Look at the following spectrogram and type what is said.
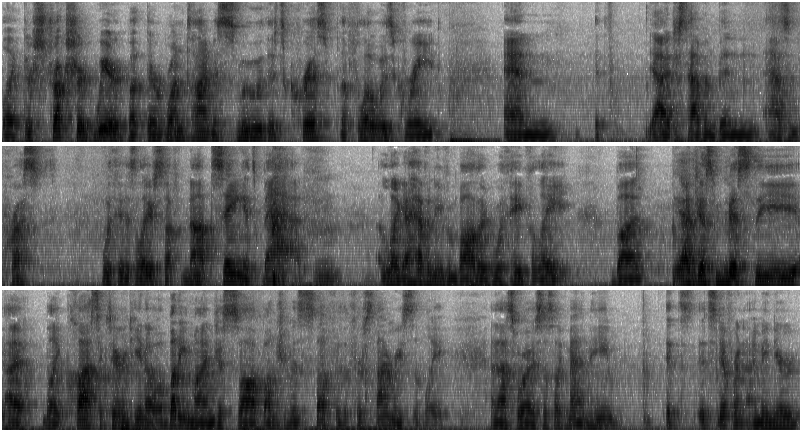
like they're structured weird, but their runtime is smooth, it's crisp, the flow is great, and it, yeah, I just haven't been as impressed with his later stuff. Not saying it's bad, Mm. like I haven't even bothered with Hateful Eight, but. I just it's- miss the uh, like classic Tarantino. A buddy of mine just saw a bunch of his stuff for the first time recently, and that's where I was just like, man, he, it's it's different. I mean, your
